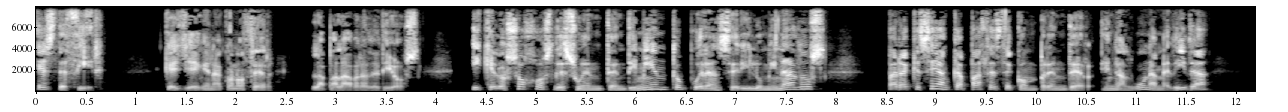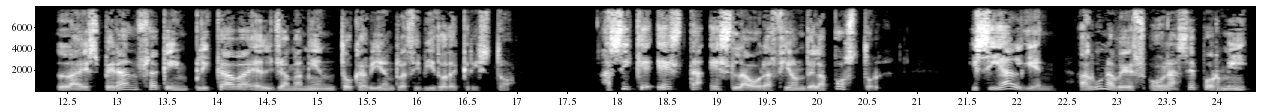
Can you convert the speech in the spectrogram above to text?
es decir, que lleguen a conocer la palabra de Dios, y que los ojos de su entendimiento puedan ser iluminados para que sean capaces de comprender en alguna medida la esperanza que implicaba el llamamiento que habían recibido de Cristo. Así que esta es la oración del apóstol, y si alguien alguna vez orase por mí,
